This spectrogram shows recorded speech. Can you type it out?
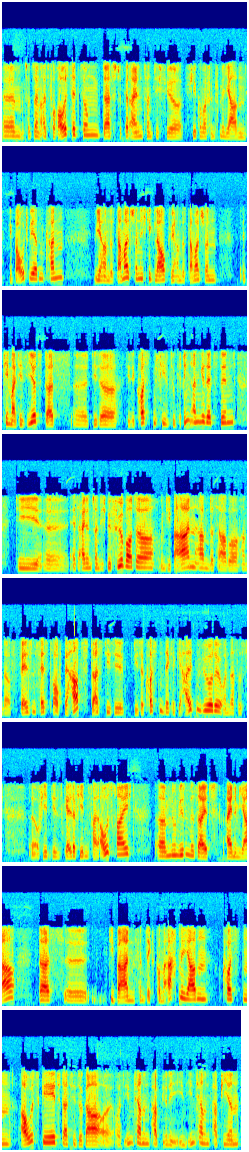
ähm, sozusagen als Voraussetzung, dass Stuttgart 21 für 4,5 Milliarden gebaut werden kann. Wir haben das damals schon nicht geglaubt. Wir haben das damals schon thematisiert, dass äh, diese, diese Kosten viel zu gering angesetzt sind. Die äh, S21-Befürworter und die Bahn haben das aber, haben da felsenfest darauf beharrt, dass diese, dieser Kostendeckel gehalten würde und dass es äh, auf jeden, dieses Geld auf jeden Fall ausreicht. Ähm, nun wissen wir seit einem Jahr, dass äh, die Bahn von 6,8 Milliarden Kosten ausgeht, dass sie sogar äh, aus internen Papieren, in internen Papieren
